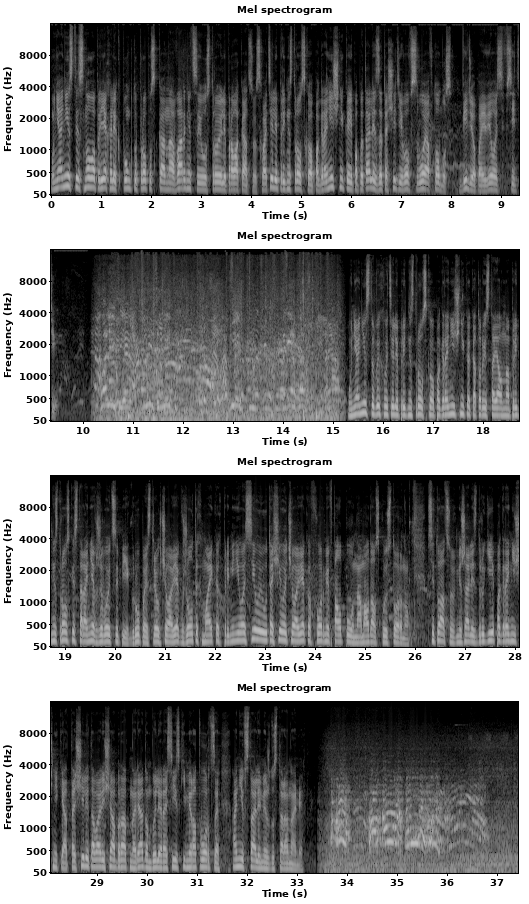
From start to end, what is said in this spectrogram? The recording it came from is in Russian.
Унионисты снова приехали к пункту пропуска на Варнице и устроили провокацию. Схватили приднестровского пограничника и попытались затащить его в свой автобус. Видео появилось в сети. Унионисты выхватили приднестровского пограничника, который стоял на приднестровской стороне в живой цепи. Группа из трех человек в желтых майках применила силу и утащила человека в форме в толпу на молдавскую сторону. В ситуацию вмешались другие пограничники, оттащили товарища обратно. Рядом были российские миротворцы. Они встали между сторонами.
